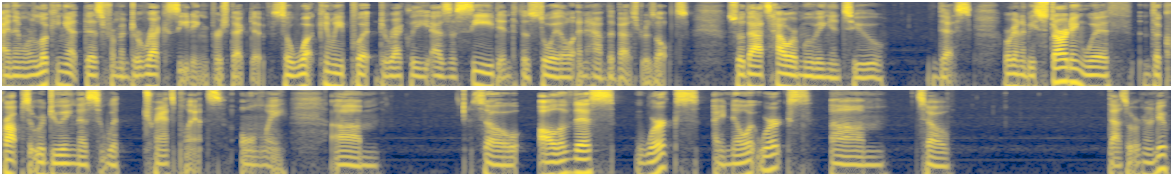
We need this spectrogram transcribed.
and then we're looking at this from a direct seeding perspective. So what can we put directly as a seed into the soil and have the best results? So that's how we're moving into this. We're going to be starting with the crops that we're doing this with transplants only. Um, so all of this works. I know it works. Um, so that's what we're going to do.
